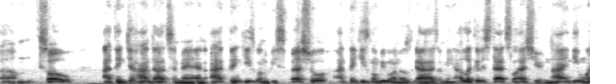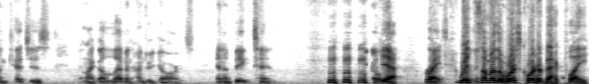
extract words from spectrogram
Um, so I think Jahan Dotson, man, I think he's going to be special. I think he's going to be one of those guys. I mean, I look at his stats last year 91 catches and like 1,100 yards in a Big Ten. You know, yeah, right. With some of the worst quarterback play.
